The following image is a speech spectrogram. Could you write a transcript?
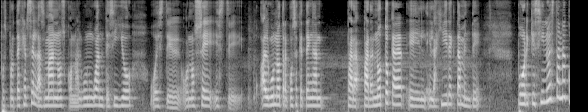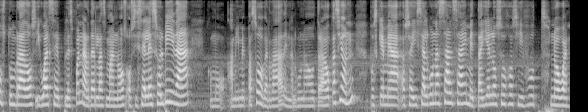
pues protegerse las manos con algún guantecillo o este o no sé, este alguna otra cosa que tengan para, para no tocar el, el ají directamente porque si no están acostumbrados, igual se les pueden arder las manos o si se les olvida, como a mí me pasó, ¿verdad? En alguna otra ocasión, pues que me, o sea, hice alguna salsa y me tallé los ojos y, no, bueno,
